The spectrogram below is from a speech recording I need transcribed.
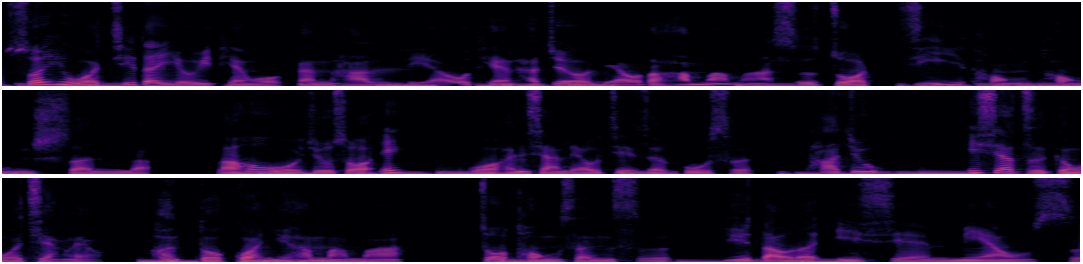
所以我记得有一天我跟他聊天，他就有聊到他妈妈是做寄童童生的。然后我就说，哎，我很想了解这个故事。他就一下子跟我讲了很多关于他妈妈做童生时遇到的一些妙事，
